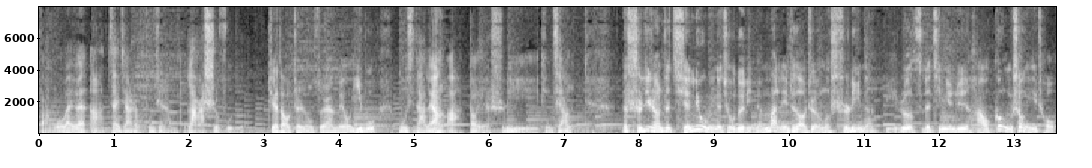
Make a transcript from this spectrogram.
法国外援啊，再加上锋线上的拉什福德，这套阵容虽然没有伊布、姆希塔良啊，倒也实力挺强。那实际上这前六名的球队里面，曼联这套阵容的实力呢，比热刺的青年军还要更胜一筹。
